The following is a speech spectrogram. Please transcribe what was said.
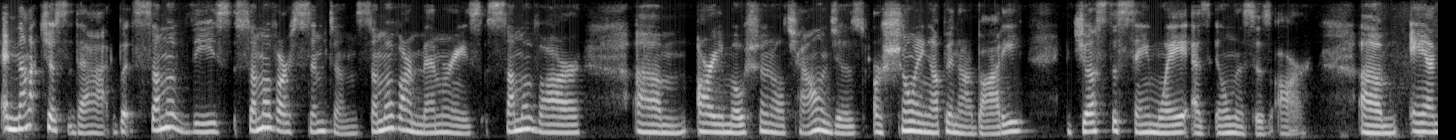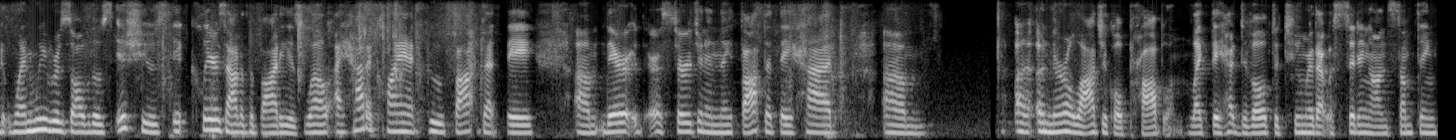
And not just that, but some of these, some of our symptoms, some of our memories, some of our um, our emotional challenges are showing up in our body just the same way as illnesses are. Um, and when we resolve those issues, it clears out of the body as well. I had a client who thought that they, um, they're, a surgeon and they thought that they had um, a, a, neurological problem. Like they had developed a tumor that was sitting on something.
